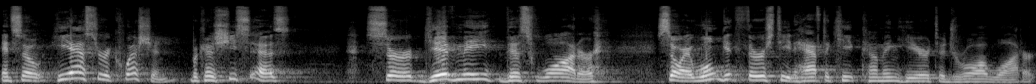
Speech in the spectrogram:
And so he asked her a question because she says, Sir, give me this water so I won't get thirsty and have to keep coming here to draw water.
